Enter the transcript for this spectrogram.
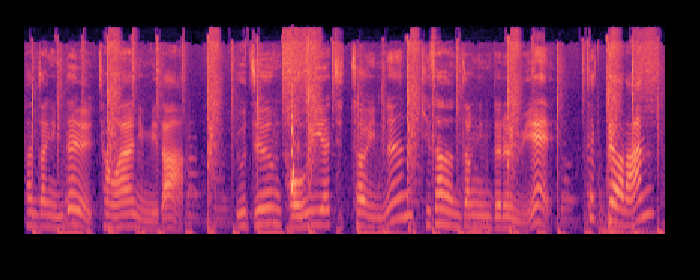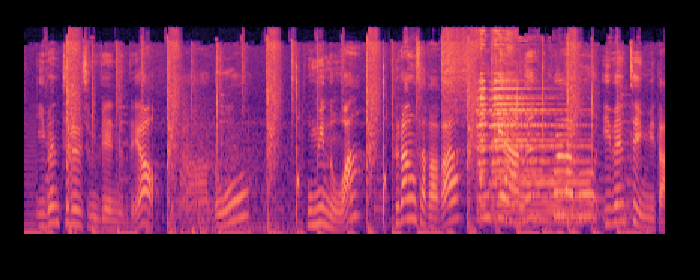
단장님들. 장화연입니다. 요즘 더위에 지쳐있는 기사 단장님들을 위해 특별한 이벤트를 준비했는데요. 바로 도미노와 그랑사가가 함께하는 콜라보 이벤트입니다.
